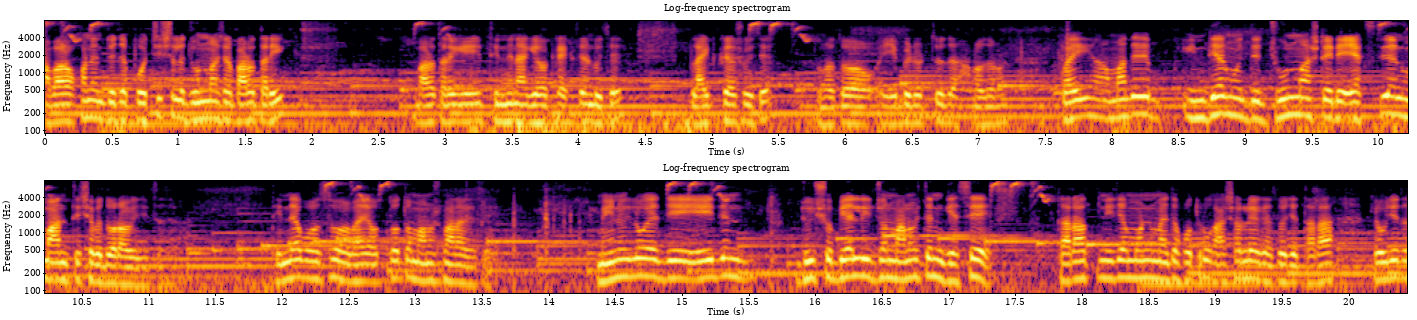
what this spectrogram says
আবার ওখানে দু হাজার পঁচিশ সালের জুন মাসের বারো তারিখ, বারো তারিখে তিন দিন আগে একটা অ্যাক্সিডেন্ট হয়েছে ফ্লাইট ক্র্যাশ হয়েছে, তোমরা তো এই ভিডিওতে দেখানো জানো ভাই, আমাদের ইন্ডিয়ার মধ্যে জুন মাসটা এটা অ্যাক্সিডেন্ট মান্থ হিসেবে ধরা হয়ে যেতেছে তিনটা বছর ভাই অত তো মানুষ মারা গেছে। মেন হইল যে এই দিন দুইশো বিয়াল্লিশ জন মানুষ যেন গেছে, তারা নিজের মনের মধ্যে কতটুকু আশা লয়ে গেছে যে তারা কেউ যেতে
